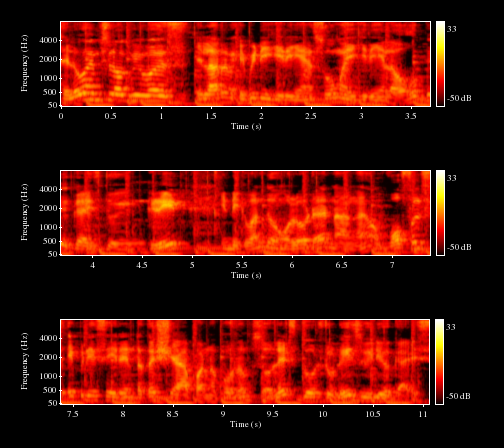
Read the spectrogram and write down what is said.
ஹலோ எம்ஸ் லாக் வியூவர்ஸ் எல்லோரும் எப்படி இருக்கிறீங்க? சோமா இருக்கிறீங்களா hope you guys doing great இன்றைக்கு வந்து உங்களோட நாங்கள் வஃபல்ஸ் எப்படி செய்கிறேன்றதை ஷேர் பண்ண போகிறோம் so let's go today's video guys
